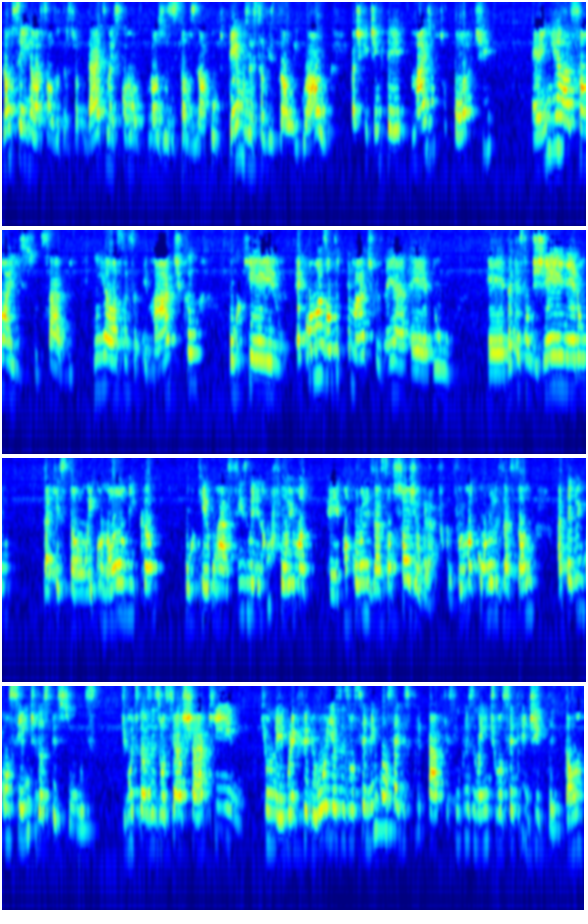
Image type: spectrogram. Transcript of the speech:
não sei em relação às outras faculdades, mas como nós estamos na PUC, temos essa visão igual, acho que tinha que ter mais um suporte é, em relação a isso, sabe? Em relação a essa temática, porque é como as outras temáticas, né? É, do, é, da questão de gênero, da questão econômica, porque o racismo ele não foi uma, é, uma colonização só geográfica, foi uma colonização até do inconsciente das pessoas de muitas das vezes você achar que, que um negro é inferior e às vezes você nem consegue explicar, porque simplesmente você acredita. Então,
